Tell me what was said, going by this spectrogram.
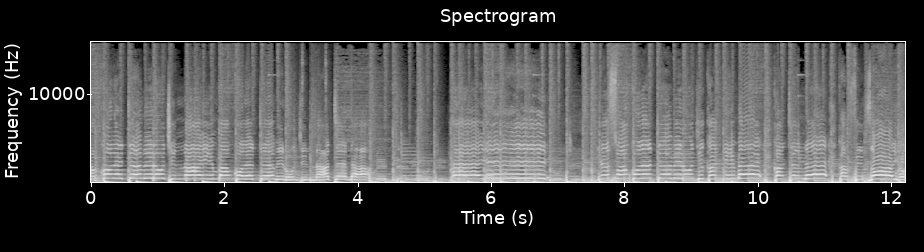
ankoledde ebirungi nayimba nkoledde ebirungi natenda yesu ankoledde ebirungi kanyimbe kantende kansinze oyo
